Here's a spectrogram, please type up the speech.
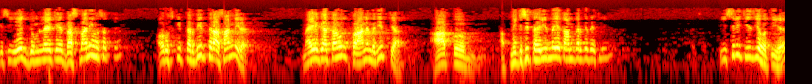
किसी एक जुमले के दस मानी हो सकते हैं, और उसकी तरदीद फिर आसान नहीं रहती। मैं ये कहता हूँ, पुराने मजीद क्या? आप अपनी किसी तहरीर में ये काम करके देख लीजिए। तीसरी चीज़ ये होती है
